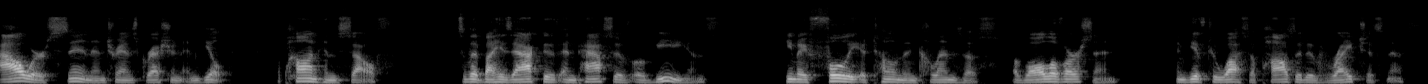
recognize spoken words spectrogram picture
our sin and transgression and guilt upon himself, so that by his active and passive obedience, he may fully atone and cleanse us of all of our sin and give to us a positive righteousness,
